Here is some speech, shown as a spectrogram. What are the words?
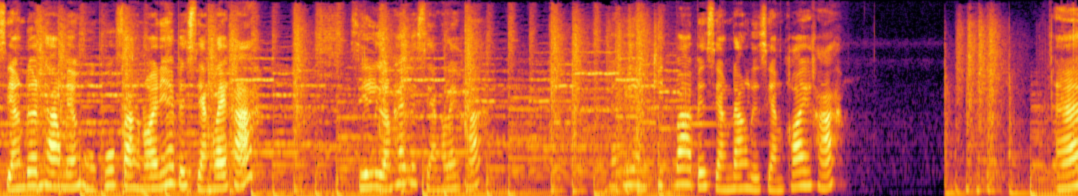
เสียงเดินทางไปยังหูผู้ฟังน้อยนี่ให้เป็นเสียงอะไรคะสีเหลืองให้เป็นเสียงอะไรคะนักเรียนคิดว่าเป็นเสียงดังหรือเสียงค่อยคะอ่า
